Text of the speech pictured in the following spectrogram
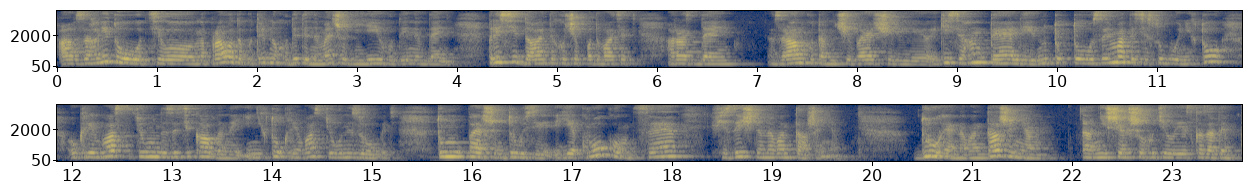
А взагалі-то цілонаправлено потрібно ходити не менше однієї години в день. Присідайте хоча б по 20 разів в день. Зранку там чи ввечері, якісь гантелі, ну тобто займатися собою. Ніхто, окрім вас, цьому не зацікавлений, і ніхто, окрім вас, цього не зробить. Тому першим, друзі, є кроком це фізичне навантаження. Друге навантаження, а ще що хотіла я сказати,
